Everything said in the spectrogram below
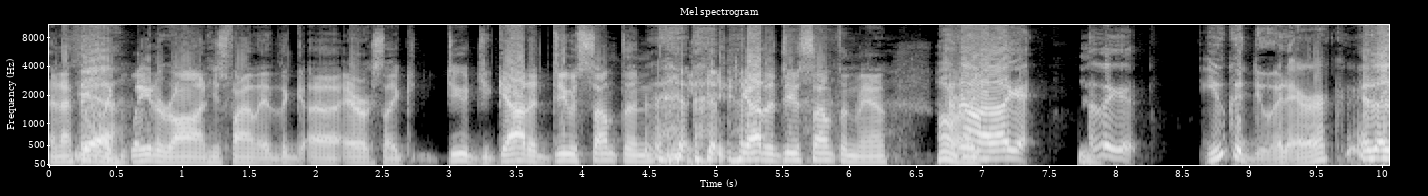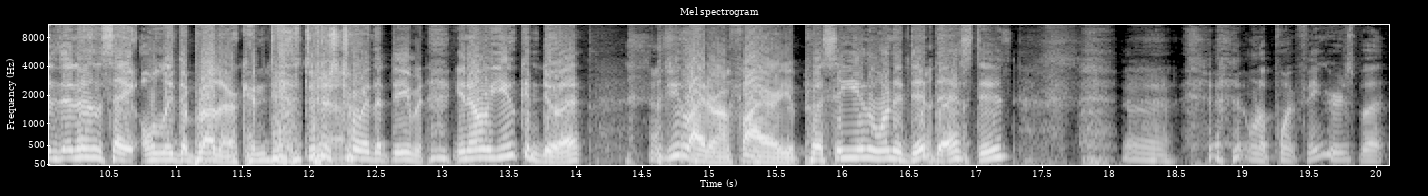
And I think Yeah. like later on, he's finally the uh, Eric's like, "Dude, you got to do something. you got to do something, man." All No. I like it. I think it, you could do it, Eric. It doesn't say only the brother can destroy the demon. You know, you can do it. If you light her on fire, you pussy, you're the one who did this, dude. I don't want to point fingers, but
